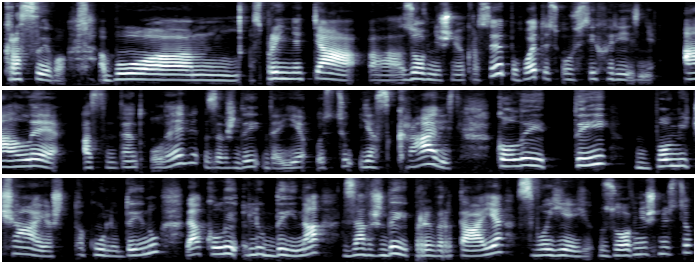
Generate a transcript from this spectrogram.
красиво. Бо сприйняття зовнішньої краси, погодьтесь, у всіх різні. Але асцендент у леві завжди дає ось цю яскравість, коли ти помічаєш таку людину, да, коли людина завжди привертає своєю зовнішністю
